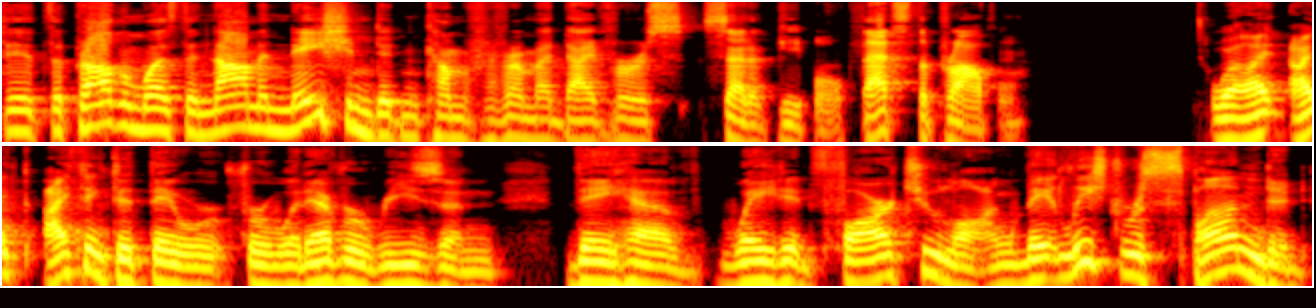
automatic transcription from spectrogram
the, the problem was the nomination didn't come from a diverse set of people. That's the problem. Well, I, I, I think that they were for whatever reason they have waited far too long. They at least responded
